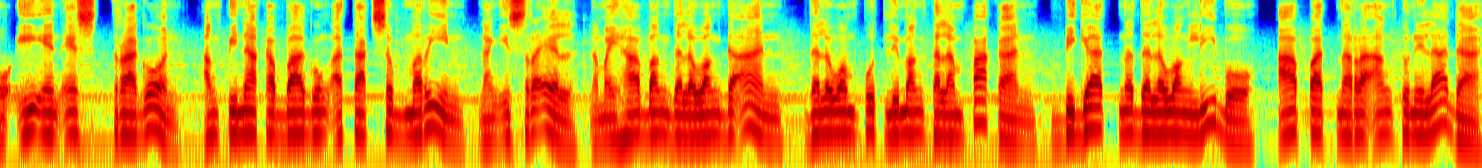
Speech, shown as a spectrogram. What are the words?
o ANS Dragon, ang pinakabagong attack submarine ng Israel na may habang 225 talampakan, bigat na 2,000, apat na raang tonelada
